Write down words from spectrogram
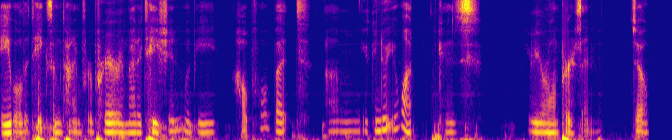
able to take some time for prayer and meditation would be helpful, but um, you can do what you want because you're your own person. So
